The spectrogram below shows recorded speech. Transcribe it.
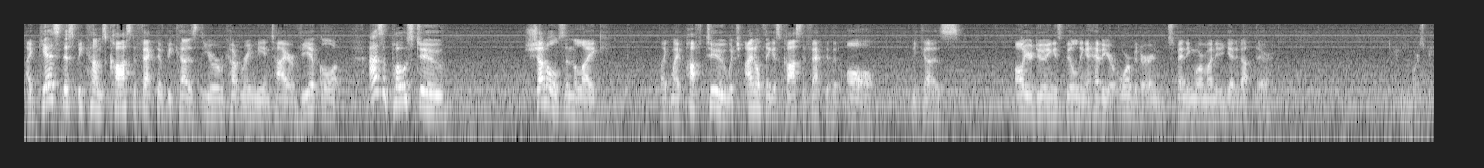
I guess this becomes cost effective because you're recovering the entire vehicle, as opposed to shuttles and the like, like my Puff 2, which I don't think is cost effective at all because all you're doing is building a heavier orbiter and spending more money to get it up there. I need more speed.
